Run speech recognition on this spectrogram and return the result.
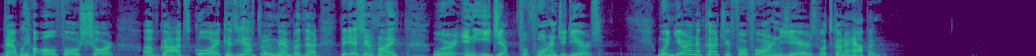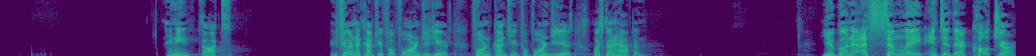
that we all fall short of God's glory. Because you have to remember that the Israelites were in Egypt for 400 years. When you're in a country for 400 years, what's going to happen? Any thoughts? If you're in a country for 400 years, foreign country for 400 years, what's going to happen? You're going to assimilate into their culture.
